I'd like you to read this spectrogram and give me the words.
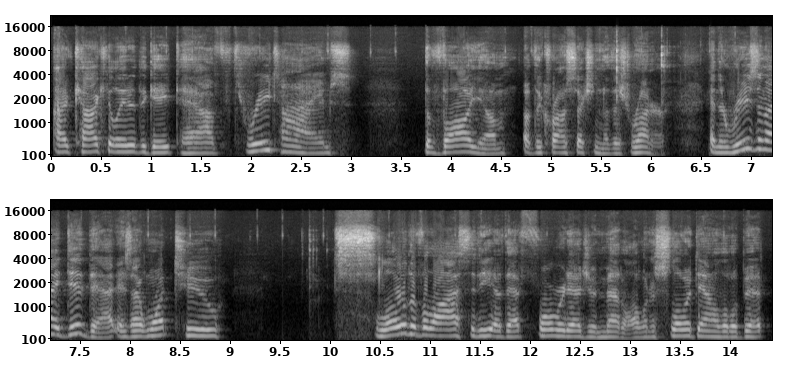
I've calculated the gate to have three times the volume of the cross section of this runner. And the reason I did that is I want to slow the velocity of that forward edge of metal. I want to slow it down a little bit.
